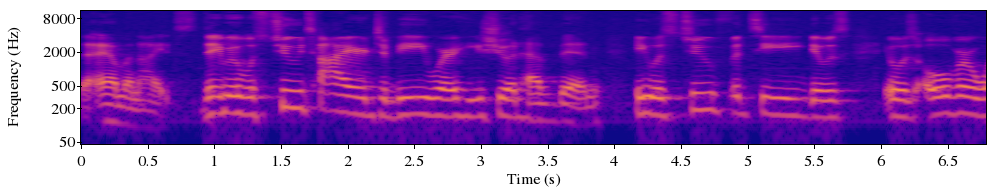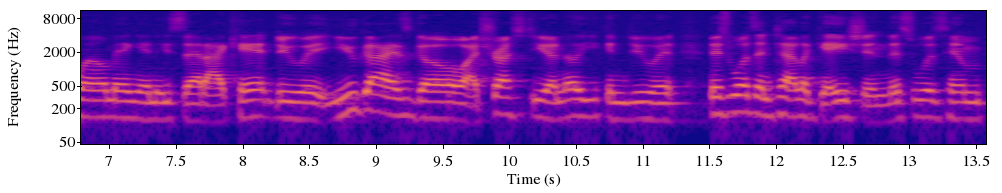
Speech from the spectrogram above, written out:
the Ammonites. David was too tired to be where he should have been. He was too fatigued. It was it was overwhelming and he said, "I can't do it. You guys go. I trust you. I know you can do it." This wasn't delegation. This was him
